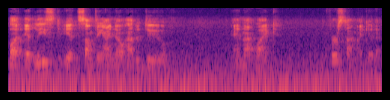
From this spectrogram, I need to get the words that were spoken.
but at least it's something I know how to do, and not like the first time I did it.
